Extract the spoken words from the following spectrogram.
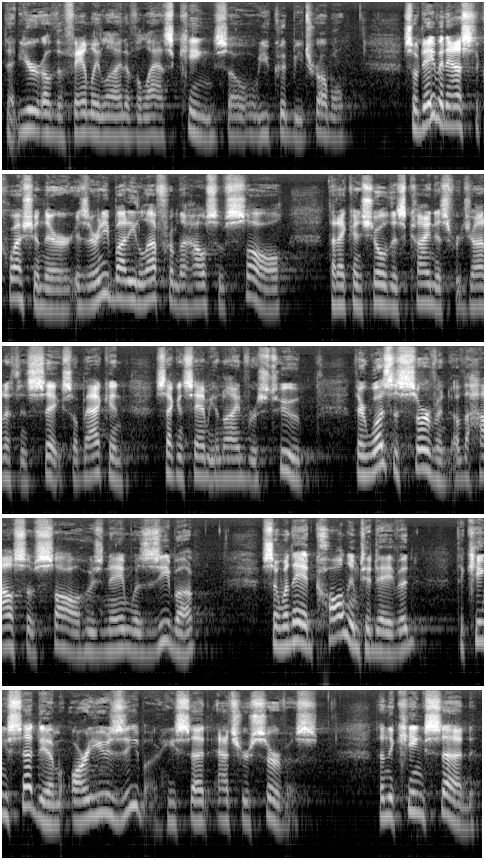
that you're of the family line of the last king, so you could be trouble. So David asks the question there Is there anybody left from the house of Saul that I can show this kindness for Jonathan's sake? So back in 2 Samuel 9, verse 2, there was a servant of the house of Saul whose name was Ziba. So when they had called him to David, the king said to him, Are you Ziba? He said, At your service. Then the king said,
